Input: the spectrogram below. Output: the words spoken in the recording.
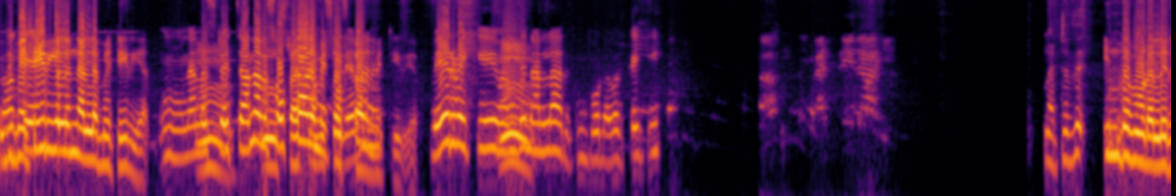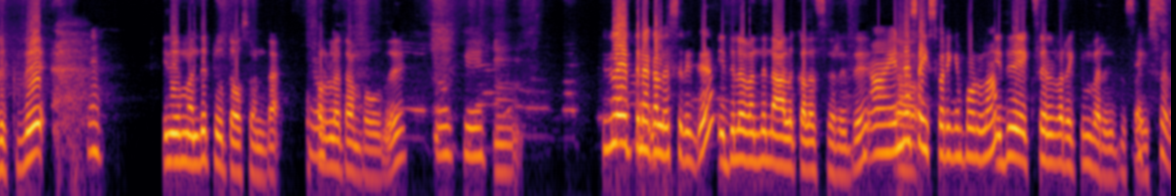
இது. மெட்டீரியல் நல்ல மெட்டீரியல் நல்ல ஸ்ட்ரெச்சான நல்ல சாஃப்டான மெட்டீரியல் மெட்டீரியல் வேர்வைக்கு வந்து நல்லா இருக்கும் போட வைக்கைக்கு. மற்றது இந்த மாடல் இருக்குது. ம். இது வந்து டூ தௌசண்ட் தான். ஆஃபர்ல தான் போகுது. ஓகே. இதுல எத்தனை கலர்ஸ் இருக்கு? இதுல வந்து நாலு கலர்ஸ் வருது. என்ன சைஸ் வரைக்கும் போடலாம்? இது எக்ஸல் வரைக்கும் வருது சைஸ் XL.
